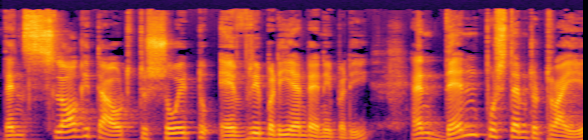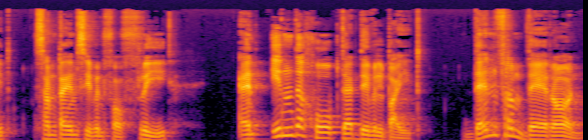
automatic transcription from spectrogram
then slog it out to show it to everybody and anybody, and then push them to try it, sometimes even for free, and in the hope that they will buy it. Then from there on,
